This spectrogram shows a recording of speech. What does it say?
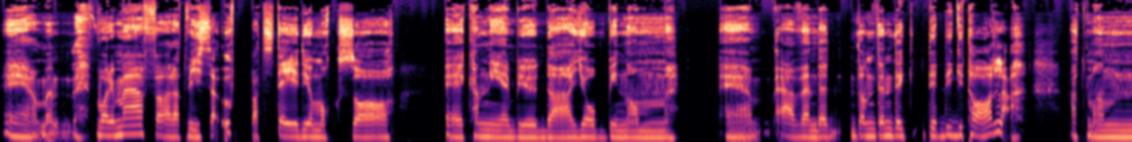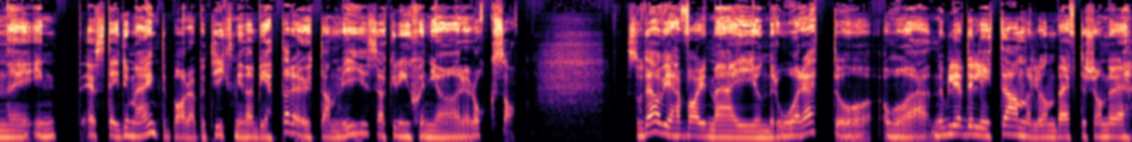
eh, men varit med för att visa upp att Stadium också eh, kan erbjuda jobb inom eh, även det, de, den, det, det, digitala. Att man eh, inte, Stadium är inte bara butiksmedarbetare, utan vi söker ingenjörer också. Så det har vi varit med i under året och, och, nu blev det lite annorlunda eftersom det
